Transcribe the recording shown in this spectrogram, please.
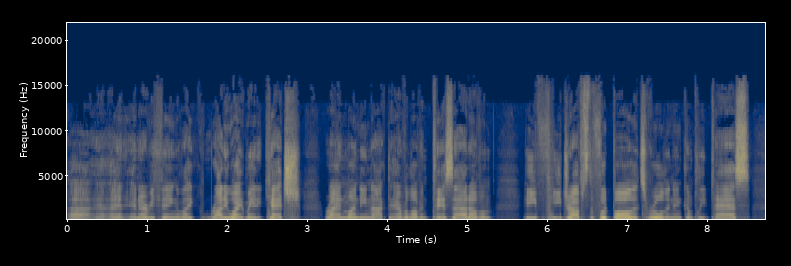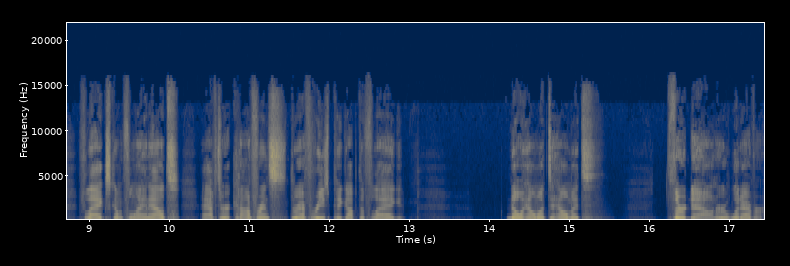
uh, and, and, everything. Like Roddy White made a catch, Ryan Mundy knocked the ever loving piss out of him. He he drops the football. It's ruled an incomplete pass. Flags come flying out after a conference. The referees pick up the flag no helmet to helmet, third down or whatever.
